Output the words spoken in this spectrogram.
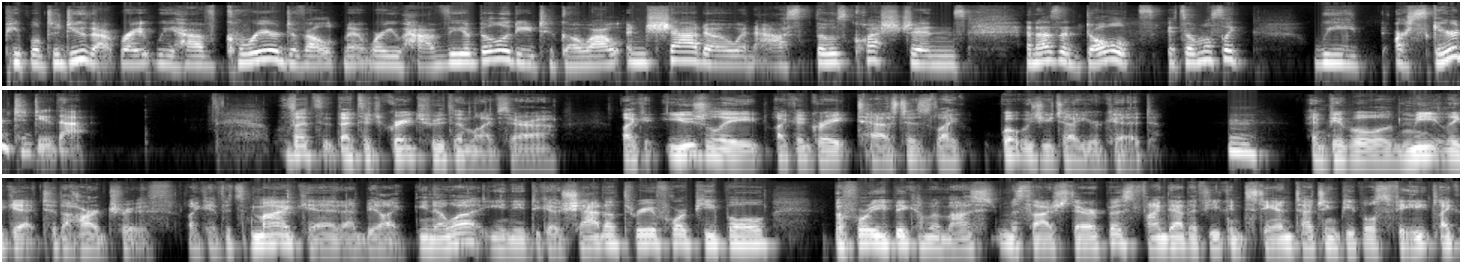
people to do that, right? We have career development where you have the ability to go out and shadow and ask those questions. And as adults, it's almost like we are scared to do that well, that's that's a great truth in life, Sarah. Like usually, like a great test is like, what would you tell your kid? Mm. And people will immediately get to the hard truth. Like if it's my kid, I'd be like, you know what? You need to go shadow three or four people before you become a massage therapist. Find out if you can stand touching people's feet. Like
